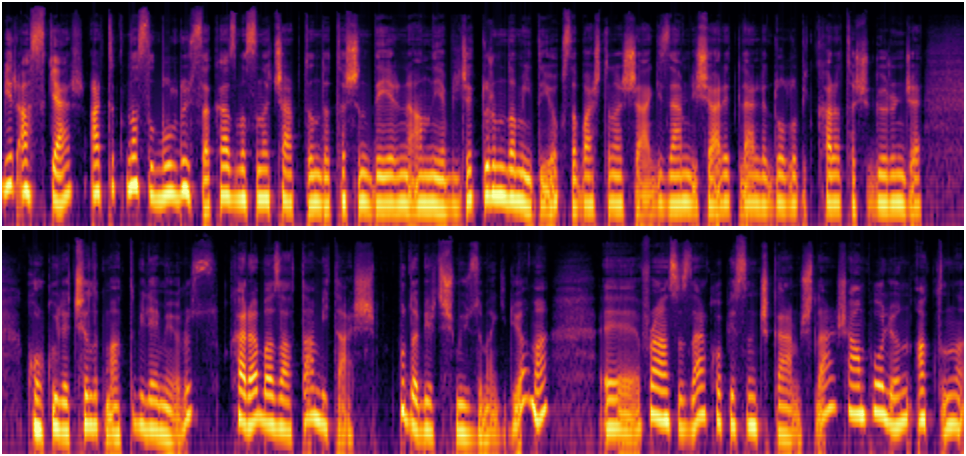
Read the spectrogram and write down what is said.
bir asker artık nasıl bulduysa kazmasına çarptığında taşın değerini anlayabilecek durumda mıydı yoksa baştan aşağı gizemli işaretlerle dolu bir kara taşı görünce korkuyla çığlık mı attı bilemiyoruz. Kara bazalttan bir taş. Bu da British Museum'a gidiyor ama e, Fransızlar kopyasını çıkarmışlar. Şampolyon'un aklına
